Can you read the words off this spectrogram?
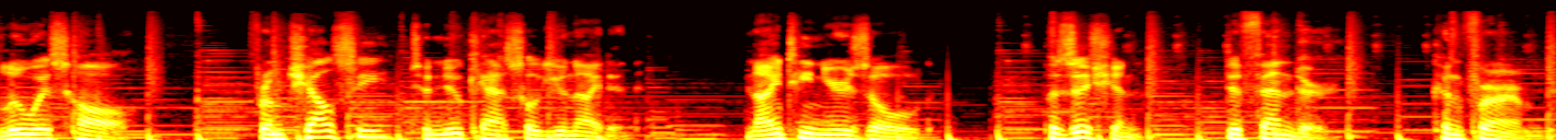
Lewis Hall. From Chelsea to Newcastle United. 19 years old. Position, defender. Confirmed.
